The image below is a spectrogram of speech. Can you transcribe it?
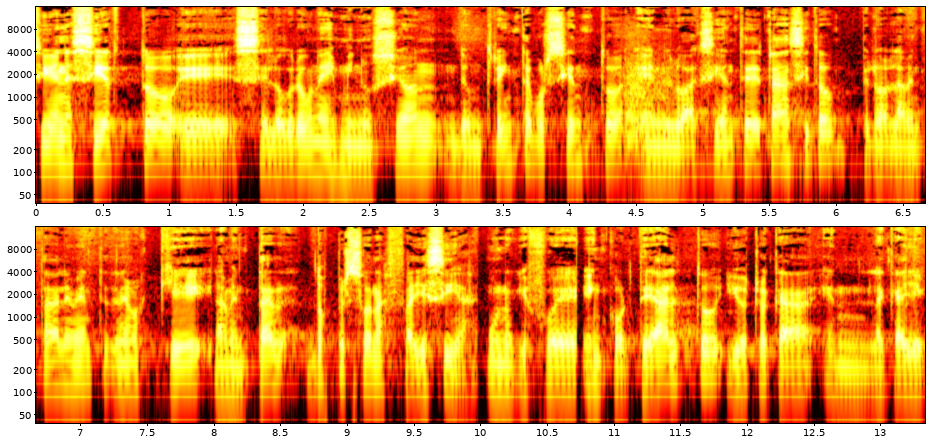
Si bien es cierto, eh, se logró una disminución de un 30% en los accidentes de tránsito, pero lamentablemente tenemos que lamentar dos personas fallecidas, uno que fue en Corte Alto y otro acá en la calle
